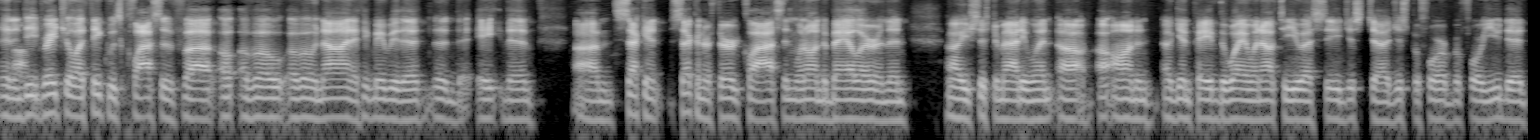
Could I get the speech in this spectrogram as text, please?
And indeed, um, Rachel, I think was class of uh, of of 09. I think maybe the the the, eight, the um, second second or third class, and went on to Baylor, and then uh, your sister Maddie went uh, on and again paved the way and went out to USC just uh, just before before you did.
